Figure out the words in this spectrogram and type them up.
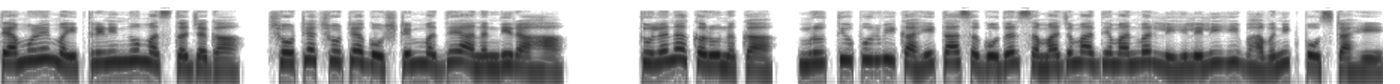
त्यामुळे मैत्रिणींनो मस्त जगा. छोट्या छोट्या गोष्टींमध्ये आनंदी राहा. तुलना करू नका. मृत्यूपूर्वी काही तास अगोदर समाजमाध्यमांवर लिहिलेली ही भावनिक पोस्ट आहे.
